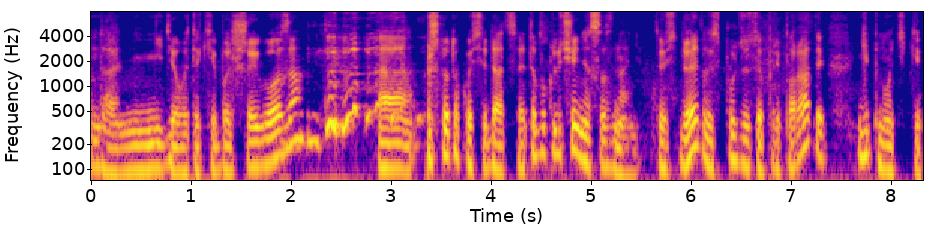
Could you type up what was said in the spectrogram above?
да, не делай такие большие глаза. А, что такое седация? Это выключение сознания. То есть для этого используются препараты гипнотики.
